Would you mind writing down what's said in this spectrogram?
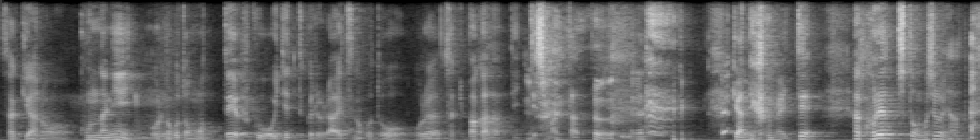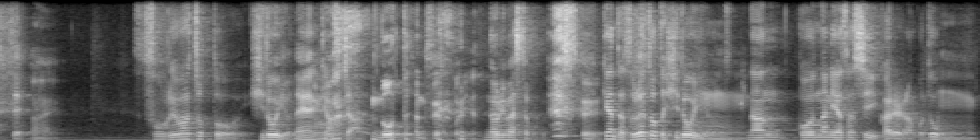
さっきあのこんなに俺のことを思って服を置いてってくれるあいつのことを俺はさっきバカだって言ってしまったってキャンディー君が言ってあこれちょっと面白いなと思って、はい、それはちょっとひどいよね、キャンちゃん。乗ったんですよ、ここに。乗りました、僕。キャンちゃん、それはちょっとひどいよ。うん、なんこんなに優しい彼らのことを、うん、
